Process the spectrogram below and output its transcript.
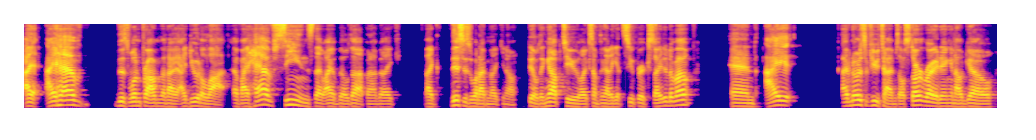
I I have this one problem that I, I do it a lot. If I have scenes that I build up and I'll be like, like this is what I'm like, you know, building up to, like something that I get super excited about. And I I've noticed a few times I'll start writing and I'll go,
